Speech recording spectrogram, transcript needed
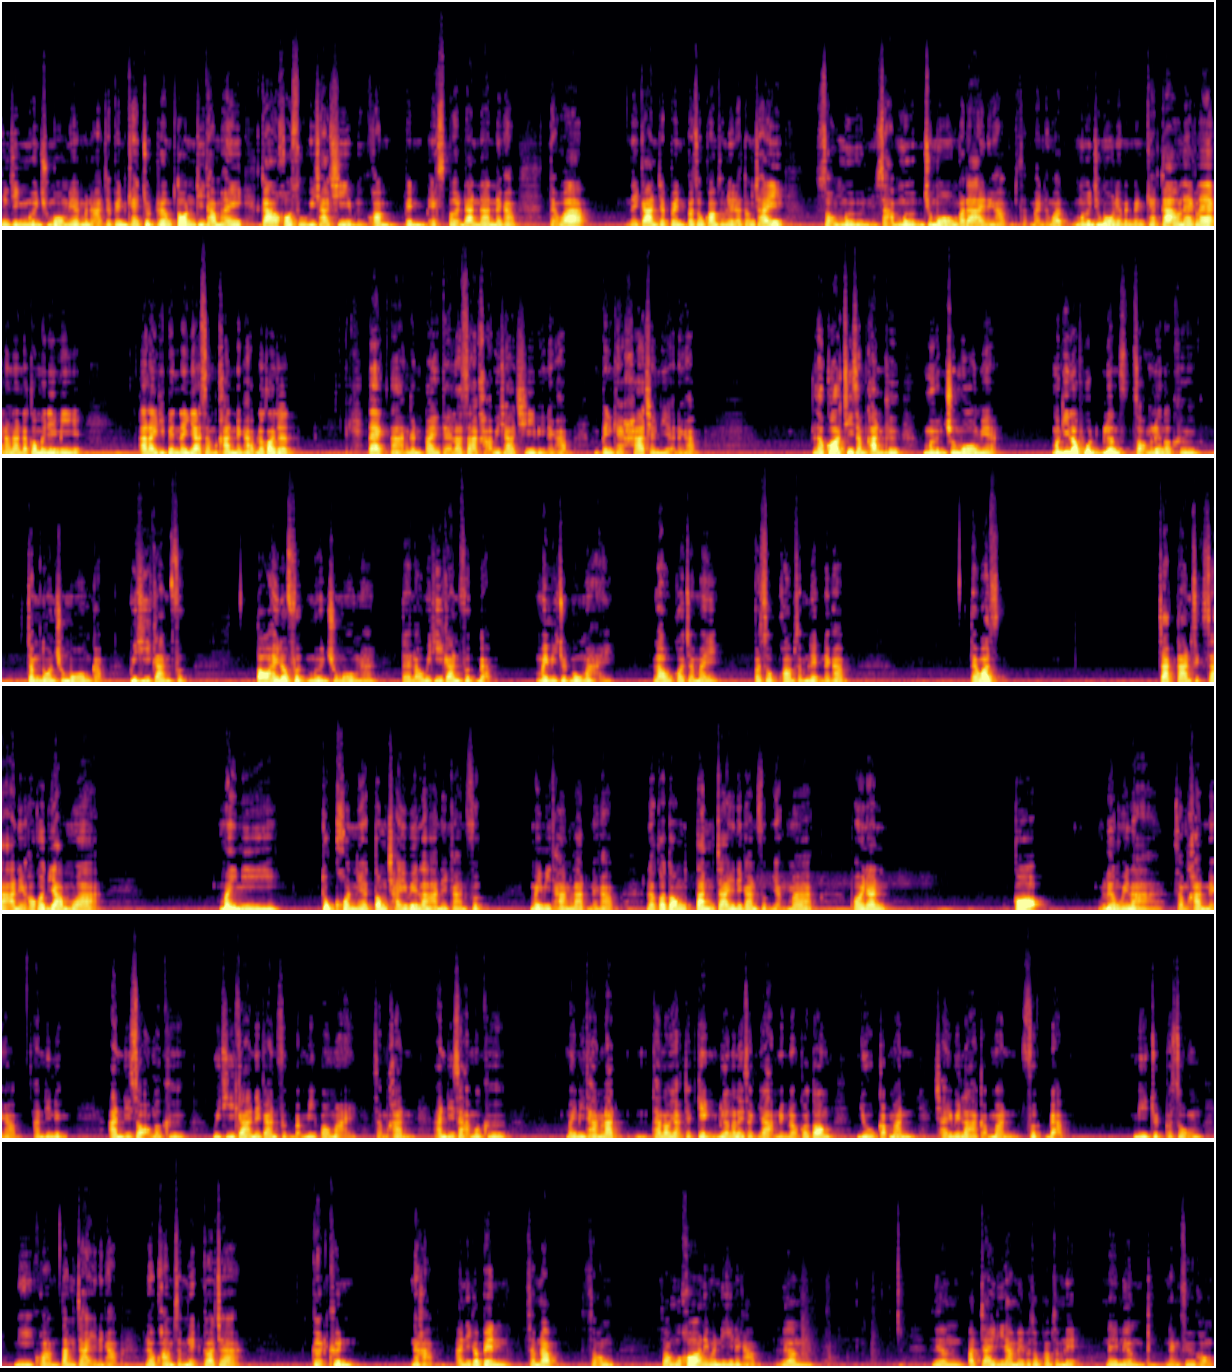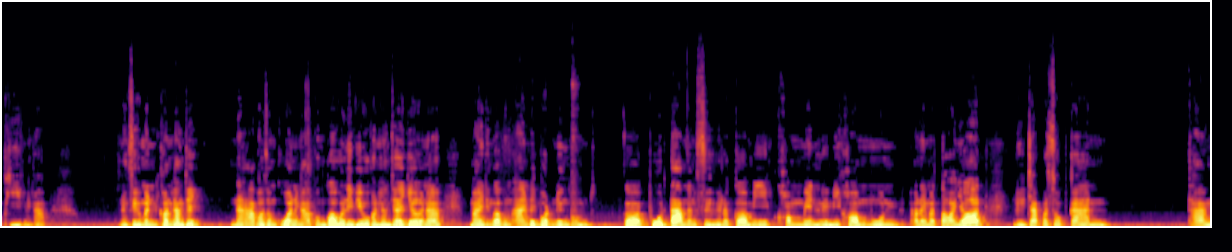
จริงๆหมื่นชั่วโมงเนี่ยมันอาจจะเป็นแค่จุดเริ่มต้นที่ทำให้ก้าวเข้าสู่วิชาชีพ หรือความเป็นเอ็กซ์เพรสด้านนั้นนะครับ แต่ว่าในการจะเป็นประสบความสำเร็จเราต้องใช้ 20,000 30,000 ชั่วโมงก็ได้นะครับ หมายถึงว่าหมื่นชั่วโมงเนี่ยมันเป็นแค่ก้าวแรกๆเท่านั้นแล้วก็ไม่ได้มี อะไรที่เป็นนัยยะสำคัญนะครับ แล้วก็จะแตกต่างกันไปแต่ละสาขาวิชาชีพอีกนะครับ มันเป็นแค่ค่าเฉลี่ยนะครับ แล้วก็ที่สำคัญคือหมื่นชั่วโมงเนี่ยเมื่อกี้เราพูดเรื่อง 2 เรื่องก็คือจำนวนชั่วโมงกับวิธีการฝึก ต่อให้เราฝึกหมื่นชั่วโมงนะแต่เราวิธีการฝึกแบบไม่มีจุดมุ่งหมาย เราก็จะไม่ประสบความสำเร็จนะครับ แต่ว่าจากการศึกษาเนี่ยเขาก็ย้ำว่า ไม่มีทุกคนเนี่ยต้องใช้เวลาในการฝึก ไม่มีทางลัดนะครับ แล้วก็ต้องตั้งใจในการฝึกอย่างมาก เพราะฉะนั้น ก็เรื่องเวลาสำคัญนะครับ อันที่ 1 อันที่ 2 ก็คือ วิธีการในการฝึกแบบมีเป้าหมายสำคัญ อันที่ 3 ก็คือไม่มีทางลัด ถ้าเราอยากจะเก่งเรื่องอะไรสักอย่างหนึ่งเราก็ต้องอยู่กับมันใช้เวลากับมันฝึกแบบมีจุดประสงค์ มีความตั้งใจนะครับ แล้วความสำเร็จก็จะเกิดขึ้นนะครับ อันนี้ก็เป็นสำหรับ2 2หัวข้อในวันนี้นะครับ เรื่อง เรื่องปัจจัยที่ทำให้ประสบความสำเร็จในเรื่องหนังสือของพีคนะครับ หนังสือมันค่อนข้างจะหนาพอสมควรนะครับ ผมก็รีวิวค่อนข้างจะเยอะนะ หมายถึงว่าผมอ่านไปบทหนึ่งผมก็พูดตามหนังสือแล้วก็มีคอมเมนต์หรือมีข้อมูลอะไรมาต่อยอด หรือจากประสบการณ์ ทาง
